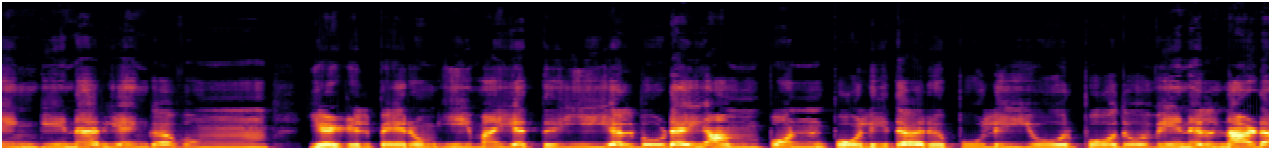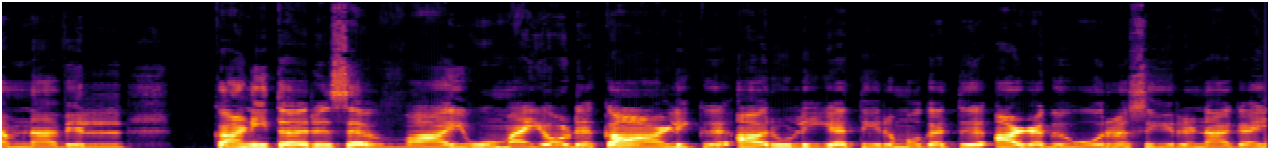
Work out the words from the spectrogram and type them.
ஏங்கினர் எங்கவும். எழில் பெரும் இமயத்து இயல்புடை அம்பொன் பொலிதரு புலியூர் பொதுவினில் நடம் நவில் கணிதரு செவ்வாய் உமையோடு காளிக்கு அருளிய திருமுகத்து அழகு ஒரு சிறுநகை.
